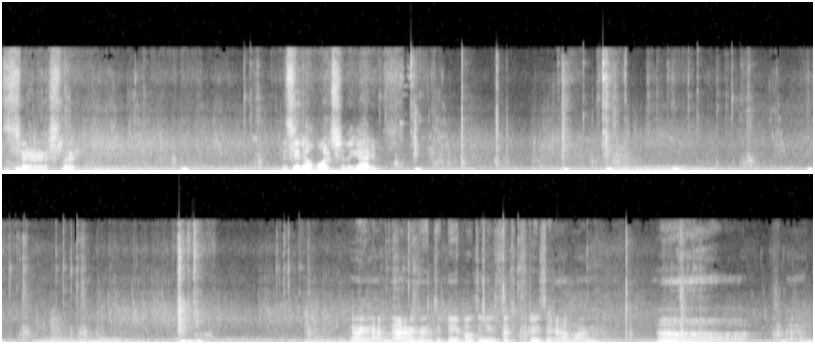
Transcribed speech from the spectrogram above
Seriously. Is he not watching the game? Oh yeah, I'm never going to be able to use that cruiser, am I? Ah, man.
